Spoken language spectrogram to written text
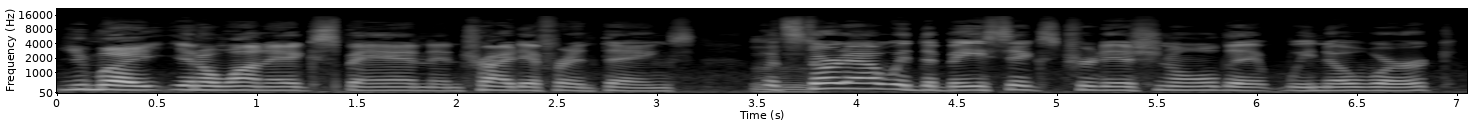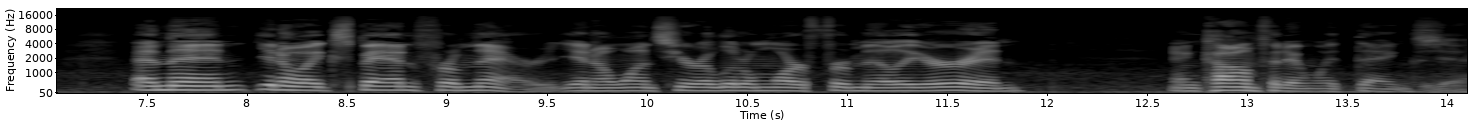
you might you know want to expand and try different things but mm-hmm. start out with the basics traditional that we know work and then you know expand from there you know once you're a little more familiar and and confident with things Yeah.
